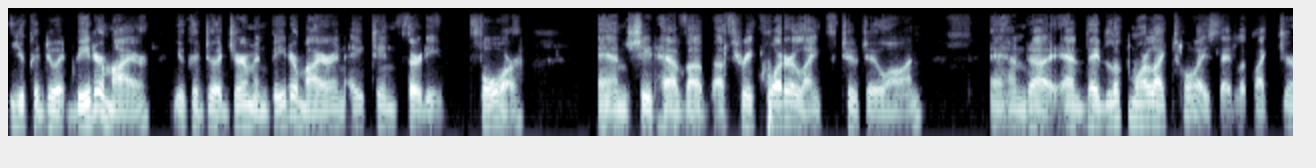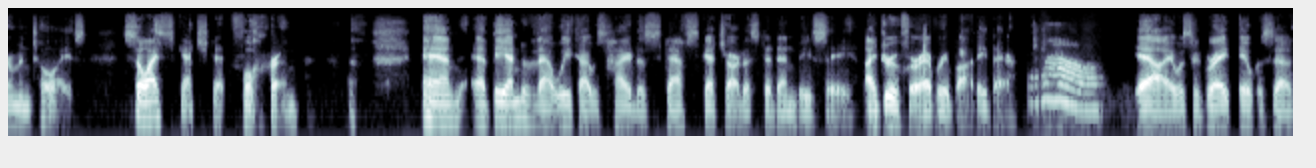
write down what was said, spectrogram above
you could do it biedermeier. You could do a german biedermeier in 1834 and she'd have a, a three quarter length tutu on. And uh, and they'd look more like toys. They'd look like german toys so i sketched it for him and at the end of that week i was hired as staff sketch artist at nbc i drew for everybody there wow yeah, it was a great. It was uh,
